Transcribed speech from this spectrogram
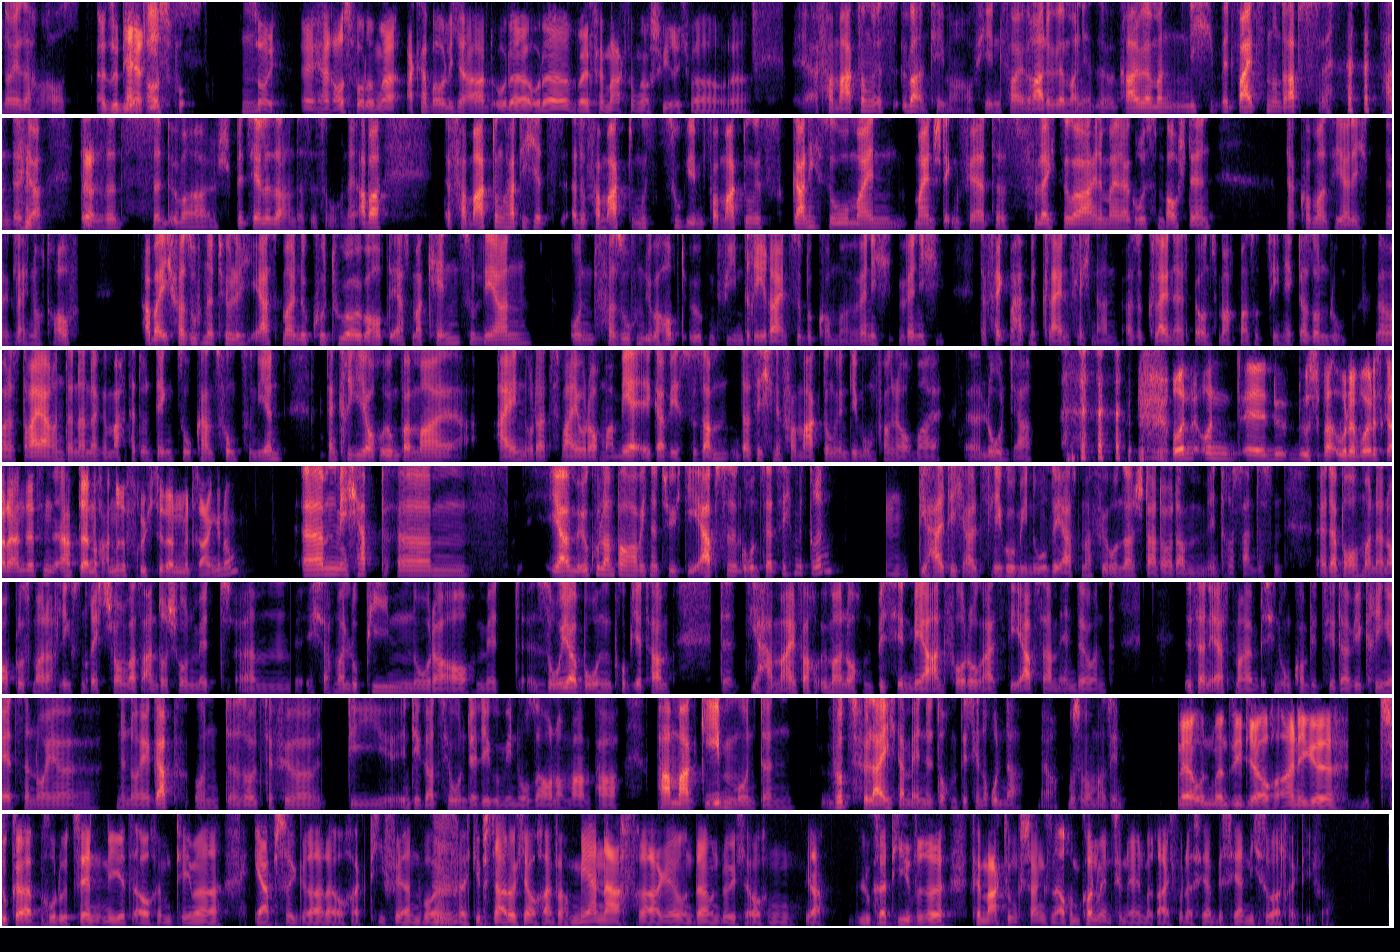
neue Sachen raus. Also die Herausforderung. Hm? Sorry, äh, Herausforderung war ackerbaulicher Art oder, oder weil Vermarktung auch schwierig war? Oder? Ja, Vermarktung ist über ein Thema, auf jeden Fall. Gerade wenn man, äh, gerade wenn man nicht mit Weizen und Raps handelt, ja. Das ja. Sind, sind immer spezielle Sachen, das ist so. Ne? Aber äh, Vermarktung hatte ich jetzt, also Vermarktung, muss ich zugeben, Vermarktung ist gar nicht so mein, mein Steckenpferd. Das ist vielleicht sogar eine meiner größten Baustellen. Da kommen wir sicherlich äh, gleich noch drauf. Aber ich versuche natürlich erstmal eine Kultur überhaupt erstmal kennenzulernen und versuchen überhaupt irgendwie einen Dreh reinzubekommen. Wenn ich, wenn ich, da fängt man halt mit kleinen Flächen an. Also klein heißt bei uns macht man so 10 Hektar Sonnenblumen. Wenn man das drei Jahre hintereinander gemacht hat und denkt, so kann es funktionieren, dann kriege ich auch irgendwann mal ein oder zwei oder auch mal mehr LKWs zusammen, dass sich eine Vermarktung in dem Umfang auch mal äh, lohnt, ja. und und äh, du, du sprach, oder wolltest gerade ansetzen, habt da noch andere Früchte dann mit reingenommen? Ähm, ich habe, ähm, ja, im Ökolandbau habe ich natürlich die Erbse grundsätzlich mit drin. Mhm. Die halte ich als Leguminose erstmal für unseren Standort am interessantesten. Äh, da braucht man dann auch bloß mal nach links und rechts schauen, was andere schon mit, ähm, ich sag mal, Lupinen oder auch mit Sojabohnen probiert haben. Das, die haben einfach immer noch ein bisschen mehr Anforderungen als die Erbse am Ende und ist dann erstmal ein bisschen unkomplizierter. Wir kriegen ja jetzt eine neue, eine neue GAP und da soll es ja für die Integration der Leguminose auch noch mal ein paar, paar Mark geben und dann wird es vielleicht am Ende doch ein bisschen runder. Ja, muss man mal sehen. Ja, und man sieht ja auch einige Zuckerproduzenten, die jetzt auch im Thema Erbse gerade auch aktiv werden wollen. Mhm. Vielleicht gibt es dadurch ja auch einfach mehr Nachfrage und dadurch auch ein, ja, lukrativere Vermarktungschancen auch im konventionellen Bereich, wo das ja bisher nicht so attraktiv war.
